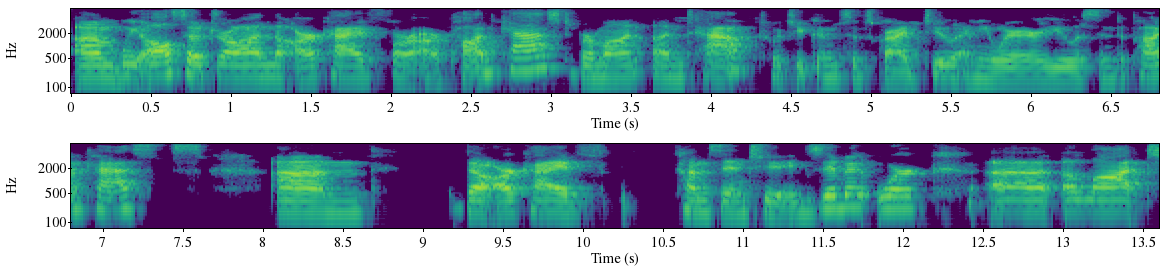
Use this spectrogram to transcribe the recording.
Um, we also draw on the archive for our podcast, Vermont Untapped, which you can subscribe to anywhere you listen to podcasts. Um, the archive comes into exhibit work uh, a lot,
